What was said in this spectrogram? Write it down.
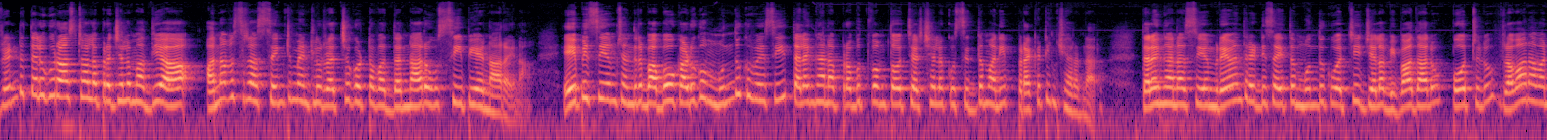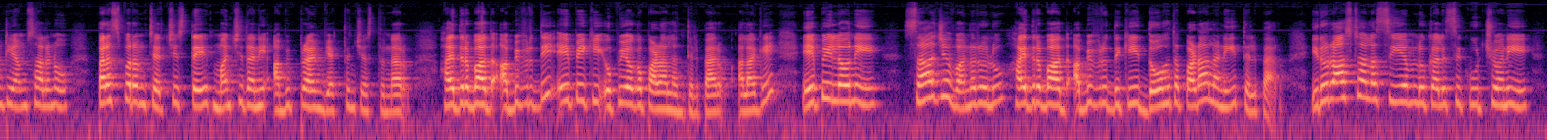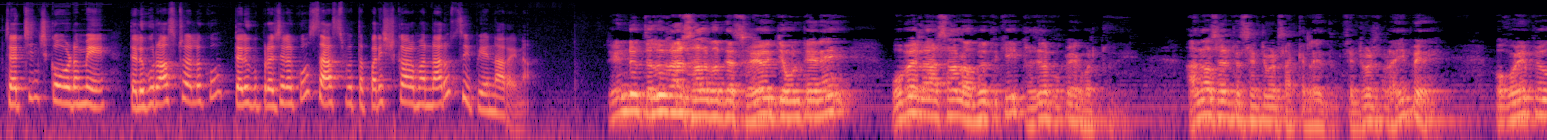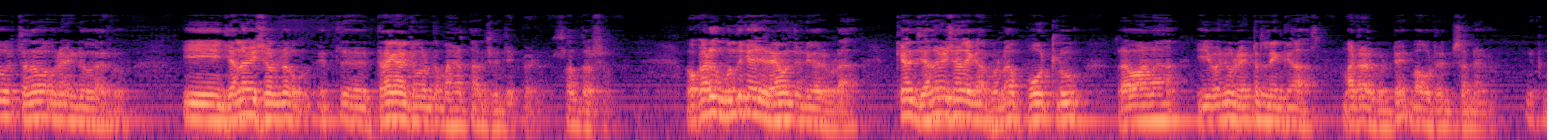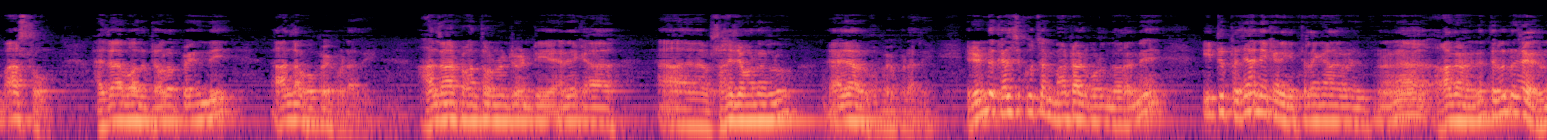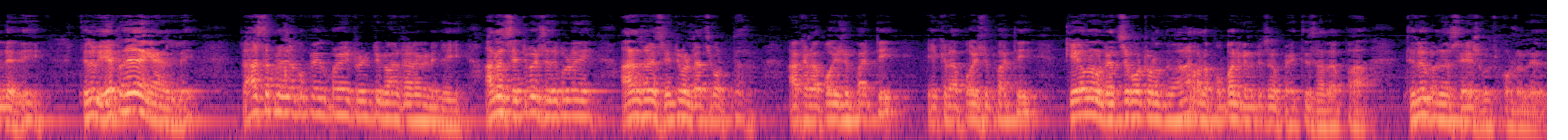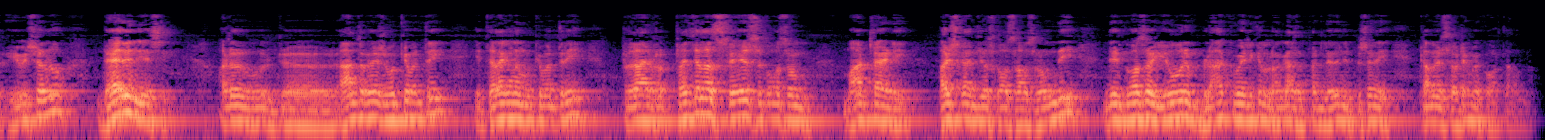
రెండు తెలుగు రాష్ట్రాల ప్రజల మధ్య అనవసర సెంటిమెంట్లు రెచ్చగొట్టవద్దన్నారు CPI Narayana. AP CM Chandrababu ఒక అడుగు ముందుకు వేసి తెలంగాణ ప్రభుత్వంతో చర్చలకు సిద్ధమని ప్రకటించారన్నారు. తెలంగాణ సీఎం రేవంత్ రెడ్డి సైతం ముందుకు వచ్చి జల వివాదాలు పోర్టులు రవాణా వంటి అంశాలను పరస్పరం చర్చిస్తే మంచిదని అభిప్రాయం వ్యక్తం చేస్తున్నారు. హైదరాబాద్ అభివృద్ధి ఏపీకి ఉపయోగపడాలని తెలిపారు. అలాగే ఏపీలోని సహజ వనరులు హైదరాబాద్ అభివృద్ధికి దోహదపడాలని తెలిపారు. ఇరు రాష్ట్రాల సీఎంలు కలిసి కూర్చొని చర్చించుకోవడమే తెలుగు రాష్ట్రాలకు తెలుగు ప్రజలకు శాశ్వత పరిష్కారమన్నారు సిపిఎన్ నారాయణ. రెండు తెలుగు రాష్ట్రాల మధ్య సయోధ్య ఉంటేనే ఉభయ రాష్ట్రాల అభివృద్ధికి ప్రజలకు ఉపయోగపడుతుంది. అనవసరమైన సెంటిమెంట్స్ అక్కర్లేదు. సెంటిమెంట్స్ కూడా అయిపోయినాయి ఒకవైపు చంద్రబాబు నాయుడు గారు ఈ జల విషయంలో తెలంగాణ గవర్నమెంట్ మాట్లాడతామని చెప్పాడు. సంతోషం. ఒక అడుగు ముందుకే రేవంత్ రెడ్డి గారు కూడా కేవలం జల విషయాలే కాకుండా పోర్ట్లు రవాణా ఇవన్నీ కూడా ఇంటర్లింక్గా మాట్లాడుకుంటే బాగుంటుంది అన్నాడు వాస్తవం. హైదరాబాద్ డెవలప్ అయింది ఆంధ్రాకు ఉపయోగపడాలి. ఆంధ్ర ప్రాంతంలో ఉన్నటువంటి అనేక సహజ వనరులు హైదరాబాద్కు ఉపయోగపడాలి. రెండు కలిసి కూర్చొని మాట్లాడుకోవడం ద్వారానే ఇటు ప్రజానీకానికి తెలంగాణ ఆంధ్ర తెలుగు ప్రజలు ఉండేది. తెలుగు ఏ ప్రజలే రాష్ట్ర ప్రజలకు ఉపయోగపడేటువంటి మాట్లాడడానికి అన్న సెంటిమెంట్స్ కూడా అనవసరమైన సెంటిమెంట్ రెచ్చగొడుతున్నారు అక్కడ అపోజిషన్ పార్టీ ఇక్కడ అపోజిషన్ పార్టీ కేవలం రెచ్చగొట్టడం ద్వారా వాళ్ళ పొబ్బాన్ని కనిపించడం ప్రయత్నిస్తారు తప్ప తెలుగు ప్రజలు శ్రేయస్కొట్టుకోవడం లేదు. ఈ విషయంలో ధైర్యం చేసి అటు ఆంధ్రప్రదేశ్ ముఖ్యమంత్రి ఈ తెలంగాణ ముఖ్యమంత్రి ప్రజల శ్రేయస్సు కోసం మాట్లాడి పరిష్కారం చేసుకోవాల్సిన అవసరం ఉంది. దీనికోసం ఎవరి బ్లాక్ మెయిల్కి లొంగాల్సిన పని లేదని చెప్పేసి కమ్యూనిస్ట్ ఒకటి మేము కోరుతా ఉన్నాం.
